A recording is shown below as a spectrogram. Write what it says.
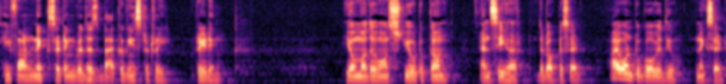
He found Nick sitting with his back against a tree, reading. Your mother wants you to come and see her, the doctor said. I want to go with you, Nick said.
